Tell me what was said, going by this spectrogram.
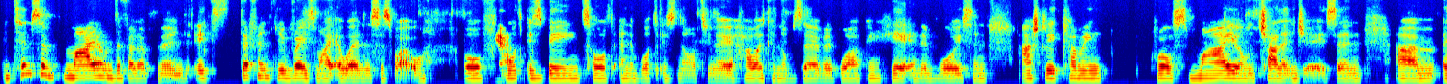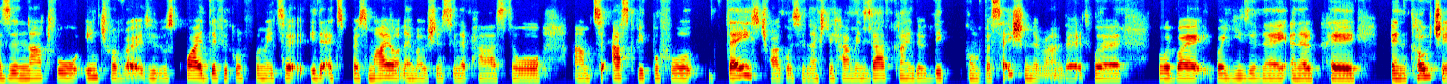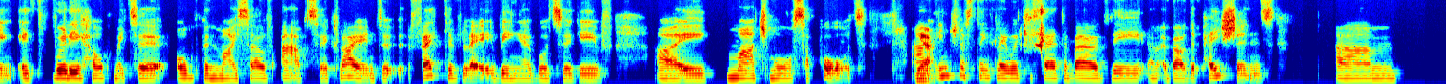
In terms of my own development, it's definitely raised my awareness as well of yeah. what is being taught and what is not you know how i can observe it what i can hear in the voice and actually coming across my own challenges. And um, as a natural introvert, it was quite difficult for me to either express my own emotions in the past or um, to ask people for their struggles and actually having that kind of deep conversation around it, where, where by, by using a NLP in coaching, it really helped me to open myself up to a client, effectively being able to give I much more support. And yeah. interestingly, what you said about the um, about the patience, um,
